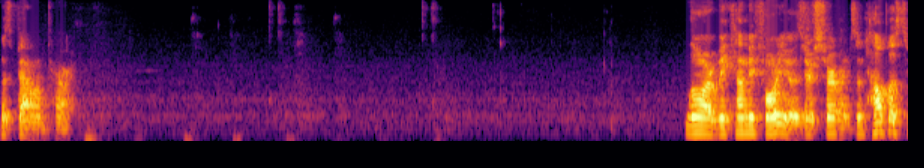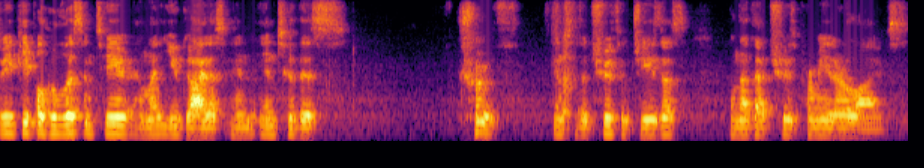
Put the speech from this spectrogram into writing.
Let's bow in prayer. Lord, we come before you as your servants and help us to be people who listen to you and let you guide us in, into this truth, into the truth of Jesus, and let that truth permeate our lives.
